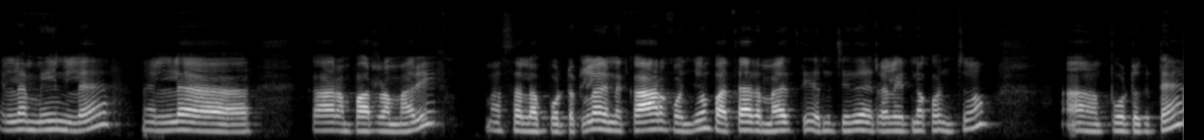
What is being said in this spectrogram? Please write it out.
எல்லாம் மீனில் நல்லா காரம் படுற மாதிரி மசாலா போட்டுக்கலாம். எனக்கு காரம் கொஞ்சம் பத்தாத மாதிரி தெரிஞ்சுது. அதனால் இன்னும் கொஞ்சம் போட்டுக்கிட்டேன்.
